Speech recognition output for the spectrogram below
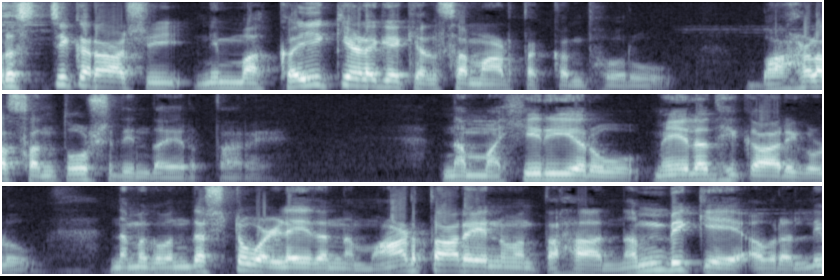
ವೃಶ್ಚಿಕ ರಾಶಿ ನಿಮ್ಮ ಕೈ ಕೆಳಗೆ ಕೆಲಸ ಮಾಡ್ತಕ್ಕಂಥವರು ಬಹಳ ಸಂತೋಷದಿಂದ ಇರ್ತಾರೆ. ನಮ್ಮ ಹಿರಿಯರು, ಮೇಲಧಿಕಾರಿಗಳು ನಮಗೆ ಒಂದಷ್ಟು ಒಳ್ಳೆಯದನ್ನು ಮಾಡ್ತಾರೆ ಎನ್ನುವಂತಹ ನಂಬಿಕೆ ಅವರಲ್ಲಿ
